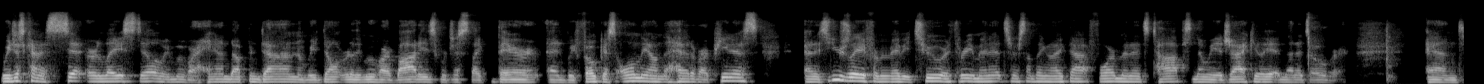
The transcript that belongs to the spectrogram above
we just kind of sit or lay still and we move our hand up and down and we don't really move our bodies. We're just like there and we focus only on the head of our penis and it's usually for maybe two or three minutes or something like that, four minutes tops, and then we ejaculate and then it's over. And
